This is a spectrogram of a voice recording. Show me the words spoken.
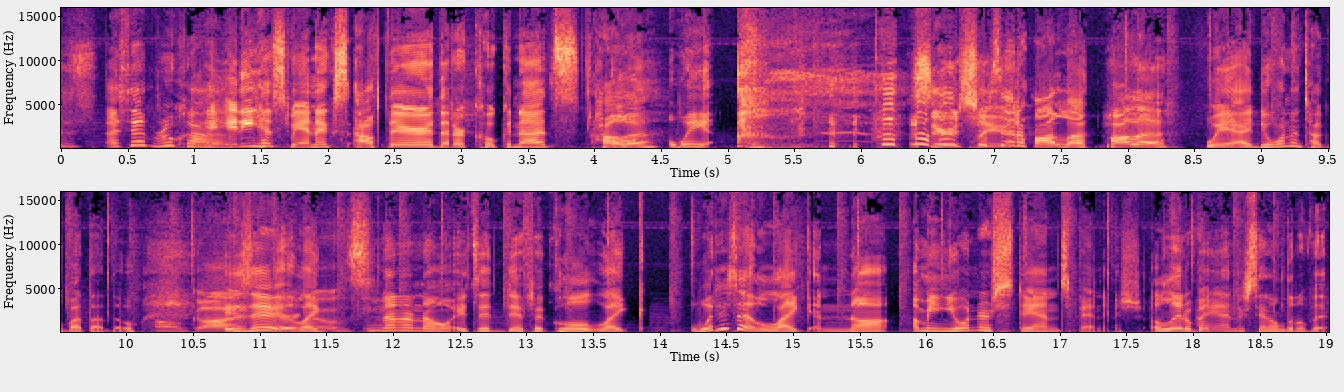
is. I said bruja. Okay, any Hispanics out there that are coconuts, holla. Oh, wait. Seriously. she said holla. holla. Wait, I do want to talk about that though. Oh God. is it like goes. no no no is it difficult like what is it like not i mean you understand spanish a little bit. I understand a little bit.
